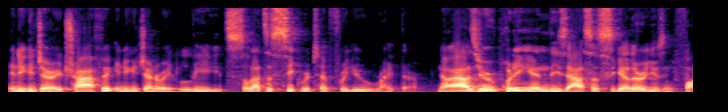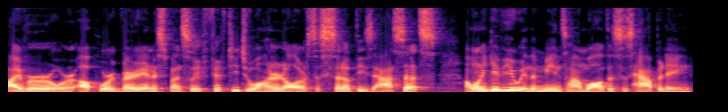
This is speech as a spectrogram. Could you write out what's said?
and you can generate traffic and you can generate leads. So that's a secret tip for you right there. Now, as you're putting in these assets together using Fiverr or Upwork, very inexpensively, 50 to $100 to set up these assets, I wanna give you in the meantime, while this is happening,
